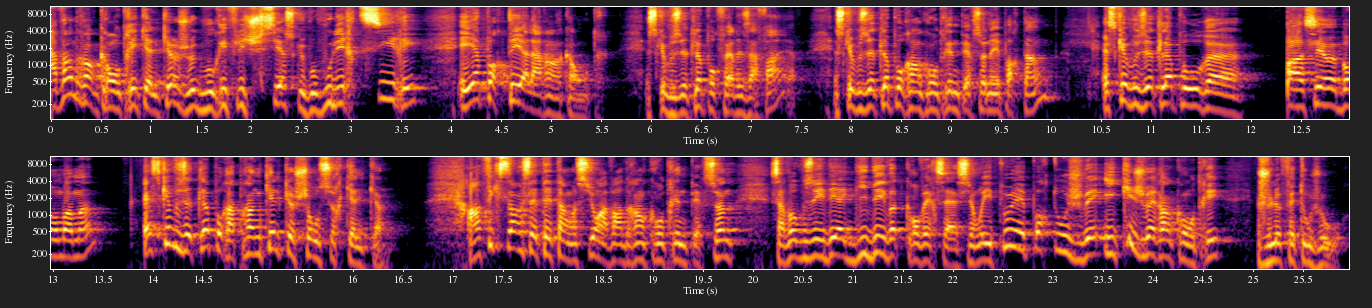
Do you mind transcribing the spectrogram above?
Avant de rencontrer quelqu'un, je veux que vous réfléchissiez à ce que vous voulez retirer et apporter à la rencontre. Est-ce que vous êtes là pour faire des affaires? Est-ce que vous êtes là pour rencontrer une personne importante? Est-ce que vous êtes là pour euh, passer un bon moment? Est-ce que vous êtes là pour apprendre quelque chose sur quelqu'un? En fixant cette intention avant de rencontrer une personne, ça va vous aider à guider votre conversation. Et peu importe où je vais et qui je vais rencontrer, je le fais toujours.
